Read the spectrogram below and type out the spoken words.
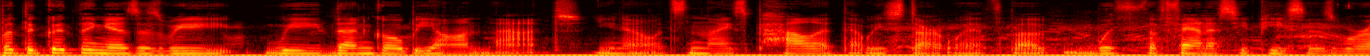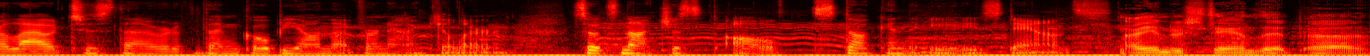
but the good thing is, is we we then go beyond that. You know, it's a nice palette that we start with, but with the fantasy pieces, we're allowed to sort of then go beyond that vernacular. So it's not just all stuck in the '80s dance. I understand that uh,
